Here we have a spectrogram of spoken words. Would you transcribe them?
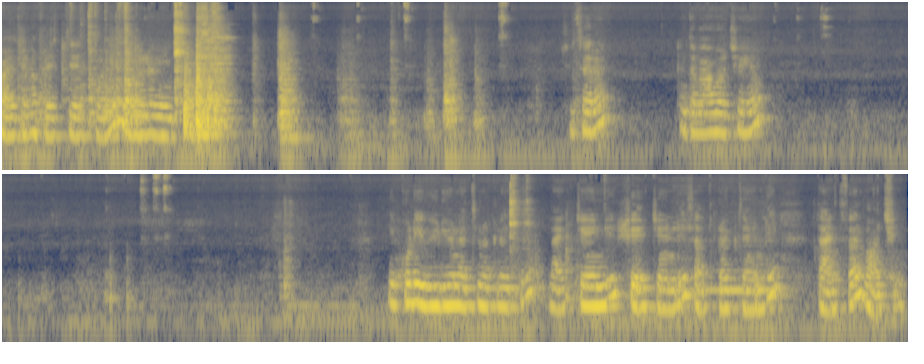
పలుచగా ప్రెస్ చేసుకొని నూనెలో వేయించుకోండి. చూసారా? ఎంత బాగా వచ్చాయో? మీకు కూడా ఈ వీడియో నచ్చినట్లయితే లైక్ చేయండి షేర్ చేయండి సబ్స్క్రైబ్ చేయండి. థ్యాంక్స్ ఫర్ వాచింగ్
